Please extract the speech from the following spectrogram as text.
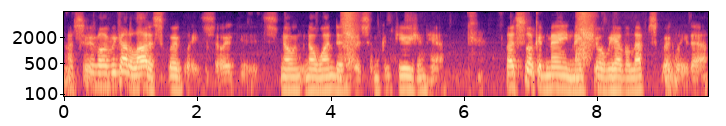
Let's see, well, we got a lot of squigglies, so it, it's no, no wonder there's some confusion here. Let's look at main, make sure we have a left squiggly there.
